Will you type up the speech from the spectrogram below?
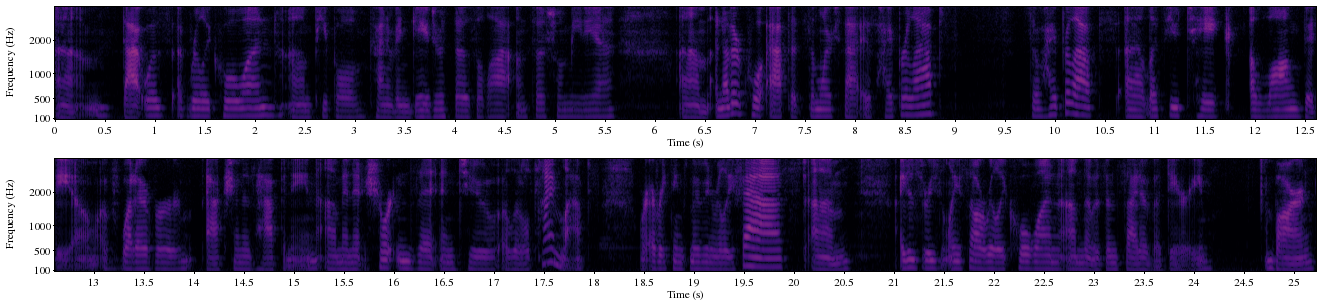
Um, that was a really cool one. Um, people kind of engage with those a lot on social media. Um, another cool app that's similar to that is Hyperlapse. So, Hyperlapse uh, lets you take a long video of whatever action is happening um, and it shortens it into a little time lapse where everything's moving really fast. Um, I just recently saw a really cool one um, that was inside of a dairy barn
